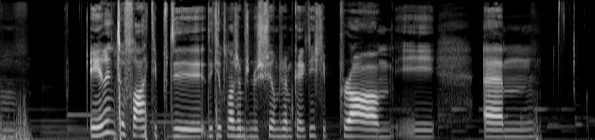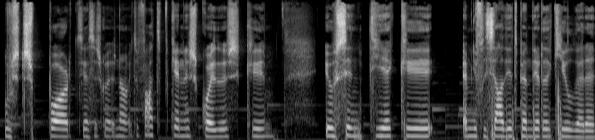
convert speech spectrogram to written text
Um, eu nem estou a falar tipo de, daquilo que nós vemos nos filmes, mesmo características, tipo prom e um, os desportos e essas coisas. Não, eu estou a falar de pequenas coisas que eu sentia que a minha felicidade ia depender daquilo, era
